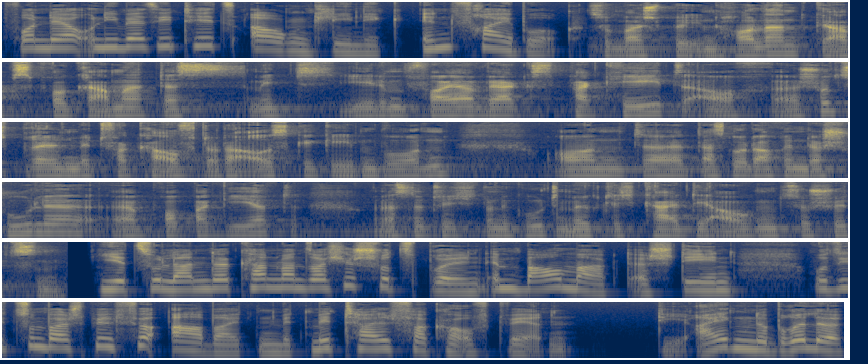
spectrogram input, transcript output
von der Universitätsaugenklinik in Freiburg. Zum Beispiel in Holland gab es Programme, dass mit jedem Feuerwerkspaket auch äh, Schutzbrillen mitverkauft oder ausgegeben wurden. Und äh, das wurde auch in der Schule äh, propagiert. Und das ist natürlich eine gute Möglichkeit, die Augen zu schützen. Hierzulande kann man solche Schutzbrillen im Baumarkt erstehen, wo sie zum Beispiel für Arbeiten mit Metall verkauft werden. Die eigene Brille,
